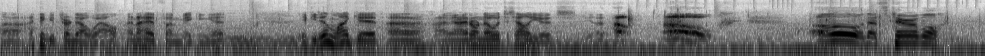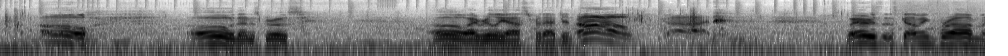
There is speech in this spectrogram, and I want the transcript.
Uh, I think it turned out well, and I had fun making it. If you didn't like it, uh, I mean, I don't know what to tell you. It's... Oh! Oh! Oh, that's terrible! Oh! Oh, that is gross. Oh, I really asked for that, didn't Oh! God! Where is this coming from?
